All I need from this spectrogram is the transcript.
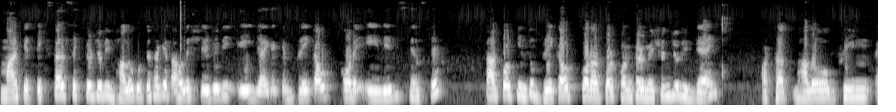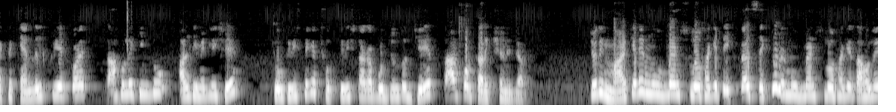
মার্কেট টেক্সটাইল সেক্টর যদি ভালো করতে থাকে, তাহলে সে যদি এই জায়গাকে ব্রেকআউট করে, এই রেজিস্ট্যান্সকে তারপর কিন্তু ব্রেকআউট করার পর কনফার্মেশন যদি দেয়, অর্থাৎ ভালো গ্রিন একটা ক্যান্ডেল ক্রিয়েট করে, তাহলে কিন্তু আলটিমেটলি সে চৌত্রিশ থেকে ছত্রিশ টাকা পর্যন্ত যে তারপর কারেকশনে যাবে। যদি মার্কেটের মুভমেন্ট স্লো থাকে টেক্সটাইল সেক্টরের মুভমেন্ট স্লো থাকে, তাহলে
